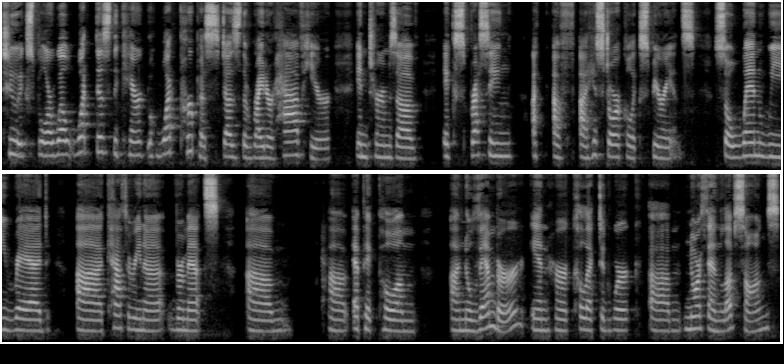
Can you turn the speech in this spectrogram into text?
to explore well what does the character what purpose does the writer have here in terms of expressing a, a, a historical experience? So when we read uh, Katherena Vermette's um, uh, epic poem uh, November in her collected work um, North End Love Songs,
